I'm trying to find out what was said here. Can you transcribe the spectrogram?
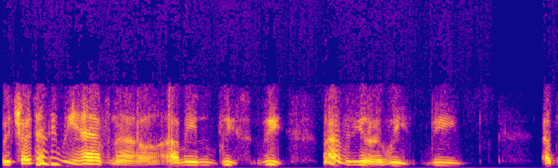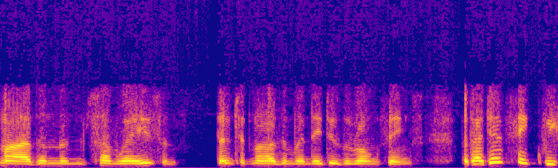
which I don't think we have now. I mean, we we well, you know we we admire them in some ways and don't admire them when they do the wrong things, but I don't think we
